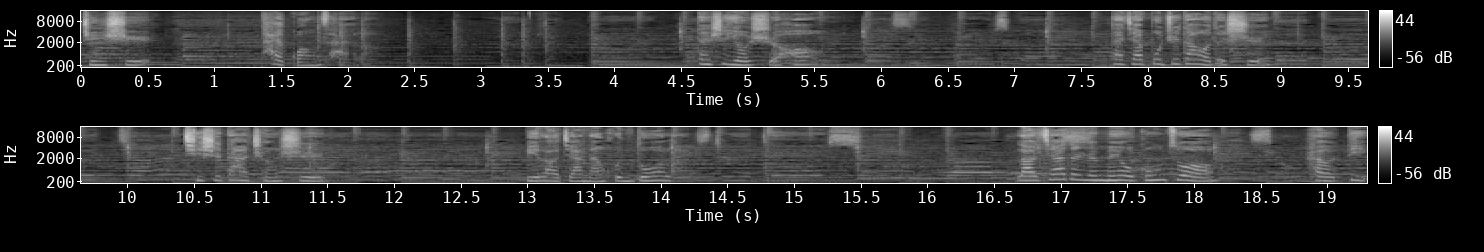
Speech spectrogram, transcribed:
真是太光彩了。但是有时候，大家不知道的是，其实大城市比老家难混多了。老家的人没有工作，还有地。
